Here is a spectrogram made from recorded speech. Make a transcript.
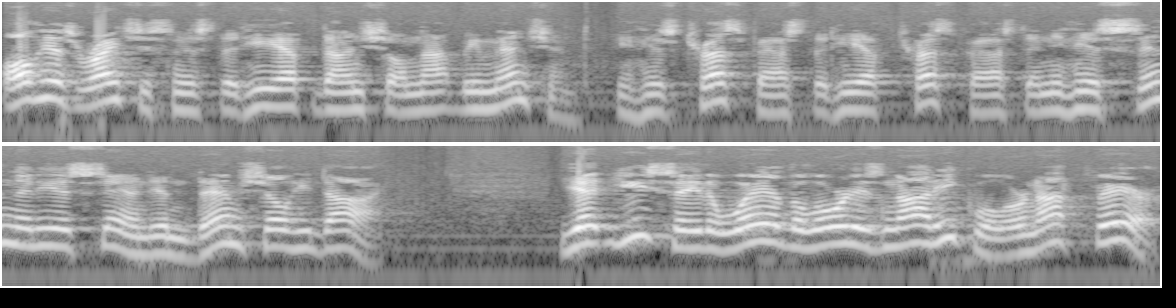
All his righteousness that he hath done shall not be mentioned. In his trespass that he hath trespassed, and in his sin that he has sinned, in them shall he die. Yet ye say, The way of the Lord is not equal, or not fair.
